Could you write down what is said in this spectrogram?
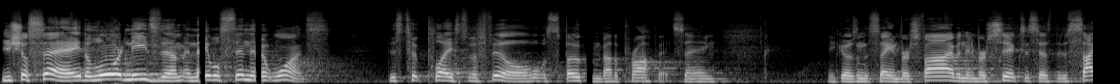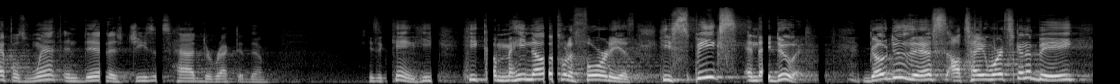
You shall say, The Lord needs them, and they will send them at once. This took place to fulfill what was spoken by the prophet, saying, he goes on to say in verse 5, and then in verse 6, it says, The disciples went and did as Jesus had directed them. He's a king. He, he, he knows what authority is. He speaks and they do it. Go do this. I'll tell you where it's going to be.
